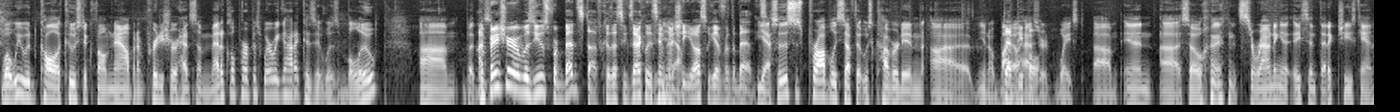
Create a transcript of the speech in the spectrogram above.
what we would call acoustic foam now, but I'm pretty sure it had some medical purpose where we got it because it was blue. Um, but I'm pretty sure it was used for bed stuff because that's exactly the same kind of shit you also get for the beds. Yeah, so this is probably stuff that was covered in, uh, you know, biohazard waste. Um, and uh, so it's surrounding a, a synthetic cheese can,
